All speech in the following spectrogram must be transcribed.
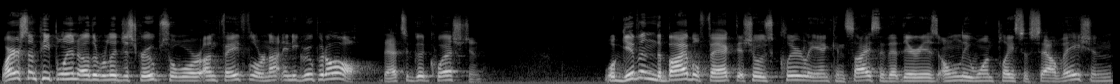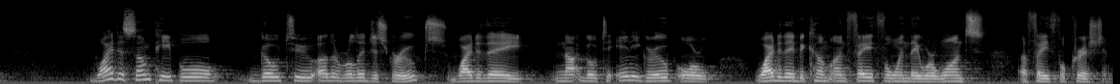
Why are some people in other religious groups or unfaithful or not in any group at all? That's a good question. Well, given the Bible fact that shows clearly and concisely that there is only one place of salvation, why do some people go to other religious groups? Why do they not go to any group? Or why do they become unfaithful when they were once a faithful Christian?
